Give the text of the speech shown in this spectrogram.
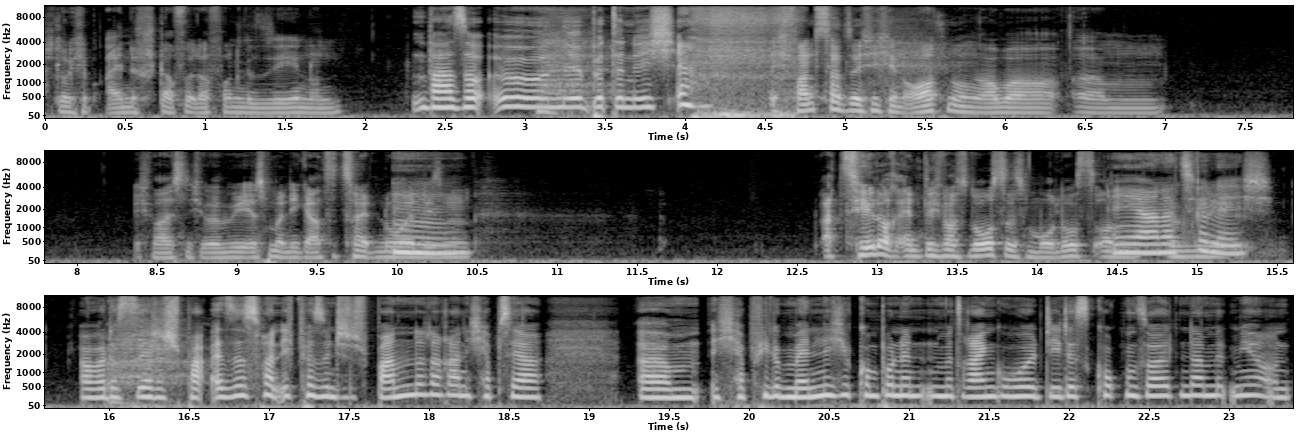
Ich glaube, ich habe eine Staffel davon gesehen und War so, oh, nee, bitte nicht. ich fand es tatsächlich in Ordnung, aber ähm, ich weiß nicht, irgendwie ist man die ganze Zeit nur in Mhm. diesem Erzähl doch endlich, was los ist, Modus. Und ja, natürlich. Aber das ist ja das Spa Also das fand ich persönlich das Spannende daran. Ich habe es ja, ähm, ich habe viele männliche Komponenten mit reingeholt, die das gucken sollten da mit mir und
